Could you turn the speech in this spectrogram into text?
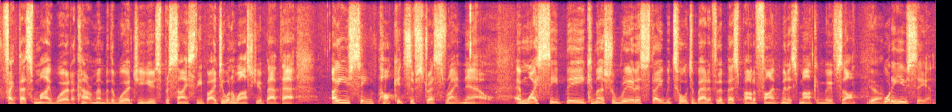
In fact, that's my word. I can't remember the word you used precisely, but I do want to ask you about that. Are you seeing pockets of stress right now? NYCB, commercial real estate, we talked about it for the best part of five minutes, market moves on. Yeah. What are you seeing?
